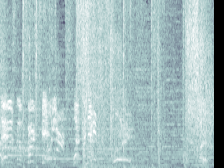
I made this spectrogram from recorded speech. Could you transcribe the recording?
There's the first hit. What's next?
